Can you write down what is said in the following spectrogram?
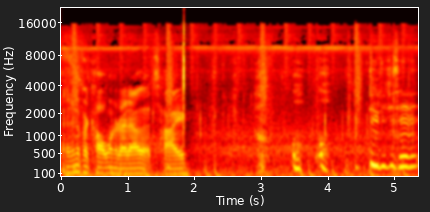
I don't know if I caught one right out of that tire. Oh, oh, dude, he just hit it.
